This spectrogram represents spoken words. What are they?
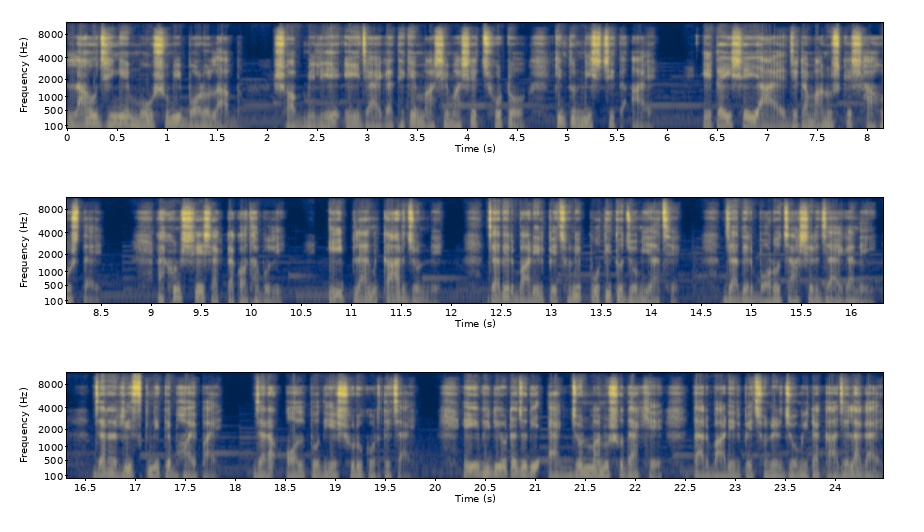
লাউ ঝিঙে মৌসুমি বড় লাভ। সব মিলিয়ে এই জায়গা থেকে মাসে মাসে ছোট কিন্তু নিশ্চিত আয়। এটাই সেই আয় যেটা মানুষকে সাহস দেয়। এখন শেষ একটা কথা বলি। এই প্ল্যান কার জন্যে? যাদের বাড়ির পেছনে পতিত জমি আছে, যাদের বড় চাষের জায়গা নেই, যারা রিস্ক নিতে ভয় পায়, যারা অল্প দিয়ে শুরু করতে চায়। এই ভিডিওটা যদি একজন মানুষও দেখে তার বাড়ির পেছনের জমিটা কাজে লাগায়,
